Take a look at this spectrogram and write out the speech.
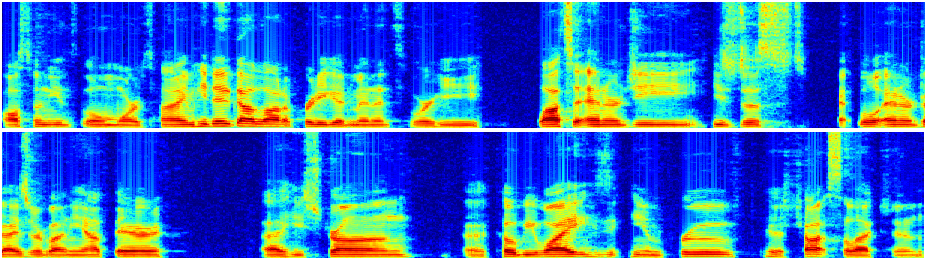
Also needs a little more time. He did got a lot of pretty good minutes where he lots of energy. He's just a little energizer bunny out there. Uh, he's strong. Uh, Coby White. He's, he improved his shot selection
